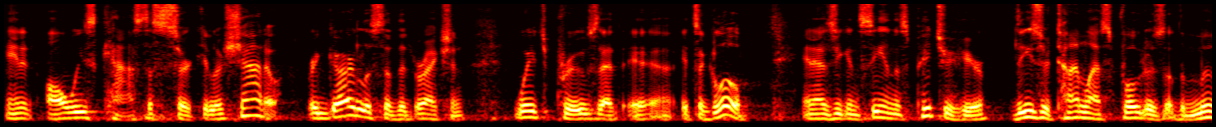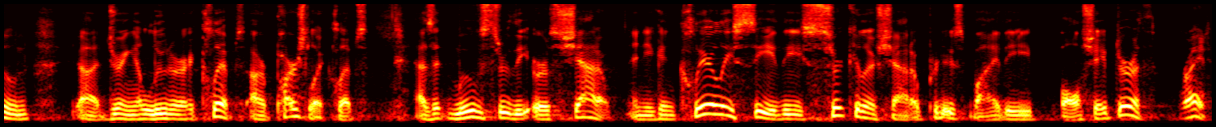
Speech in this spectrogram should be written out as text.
and it always cast a circular shadow, regardless of the direction, which proves that uh, it's a globe. And as you can see in this picture here, these are time lapse photos of the moon uh, during a lunar eclipse, or partial eclipse, as it moves through the Earth's shadow. And you can clearly see the circular shadow produced by the ball shaped Earth. Right.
